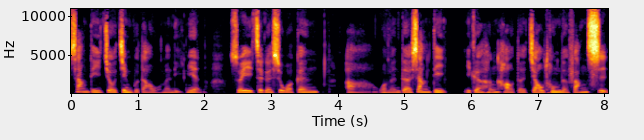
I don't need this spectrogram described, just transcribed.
上帝就进不到我们里面了。所以这个是我跟啊、我们的上帝一个很好的交通的方式。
